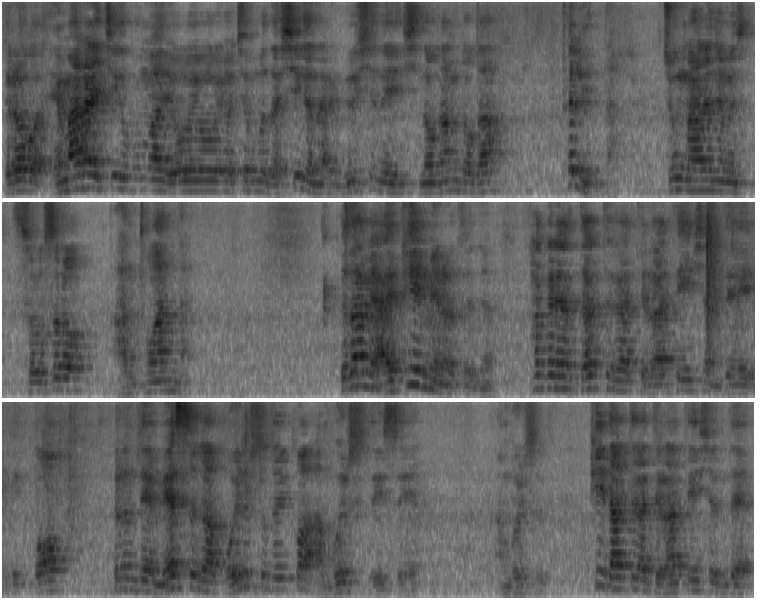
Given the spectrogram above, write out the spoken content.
그리고 MRI 찍어보면 요요 요 전부 다 시그널 뮤신의 신호 강도가 틀린다. 중 말하자면 서로 서로 안 통한다. 그 다음에 IPM에는 어떠냐? 파크레스 덕트가 딜라테이션 돼 있고 그런데 메스가 보일 수도 있고 안 보일 수도 있어요. 안 보일 수도. P 덕트가 딜라테이션인데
